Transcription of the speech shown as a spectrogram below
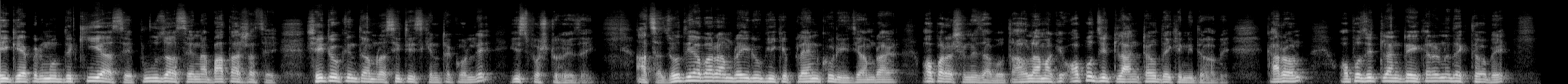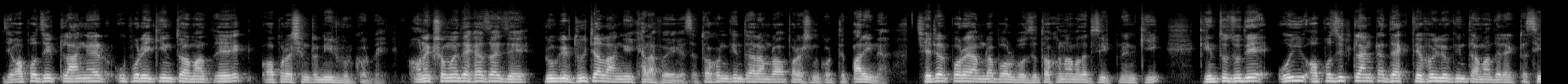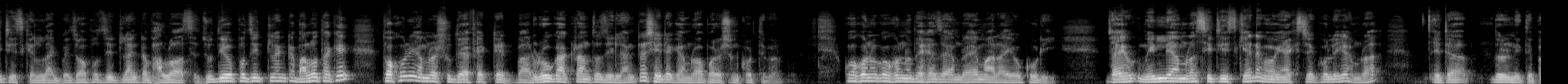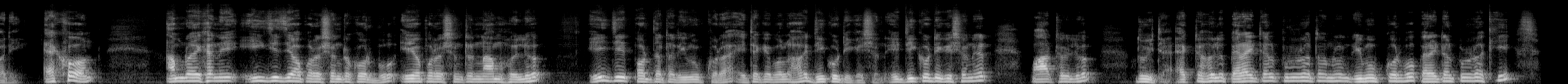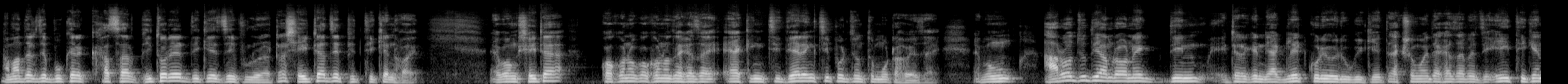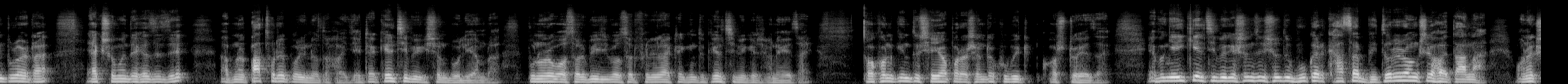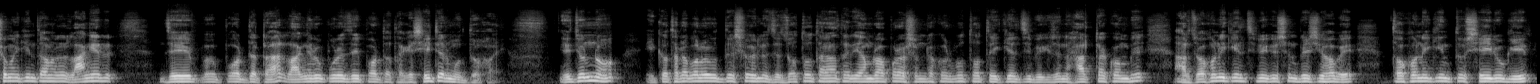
এই গ্যাপের মধ্যে কি আছে? পুজ আছে না বাতাস আছে? সেইটাও কিন্তু আমরা সিটি স্ক্যানটা করলে স্পষ্ট হয়ে যায়। আচ্ছা যদি আবার আমরা এই রুগীকে প্ল্যান করি যে আমরা অপারেশনে যাব, তাহলে আমাকে অপোজিট লাংটাও দেখে নিতে হবে। কারণ অপোজিট লাংটা এই কারণে দেখতে হবে যে অপোজিট লাংয়ের উপরেই কিন্তু আমাদের অপারেশনটা নির্ভর করবে। অনেক সময় দেখা যায় যে রুগীর দুইটা লাংই খারাপ হয়ে গেছে, তখন কিন্তু আর আমরা অপারেশন করতে পারি না। সেটার পরে আমরা বলব যে তখন আমাদের ট্রিটমেন্ট কি। কিন্তু যদি ওই অপোজিট লাংটা দেখতে হইলেও কিন্তু আমাদের একটা সিটি স্ক্যান লাগবে যে অপোজিট লাংটা ভালো আছে। যদি অপোজিট লাংটা ভালো থাকে, তখনই আমরা শুধু এফেক্টেড বা রোগ আক্রান্ত যে লাংটা সেটাকে আমরা অপারেশন করতে পারব। কখনো কখনো দেখা যায় আমরা এমআরআইও করি। যাই হোক মেনলি আমরা সিটি স্ক্যান এবং এক্স রে করলেই আমরা এটা ধরে নিতে পারি। এখন আমরা এখানে এই যে যে অপারেশনটা করব, এই অপারেশনটার নাম হইল এই যে পর্দাটা রিমুভ করা, এটাকে বলা হয় ডিকোটিকেশন এই ডিকোটিকেশনের পার্ট হইল দুইটা। একটা হলো প্যারাইটাল পুরোরাটা আমরা রিমুভ করব। প্যারাইটাল পুরোরা কি? আমাদের যে বুকের খাসার ভিতরের দিকে যে পুরোরাটা সেইটা যে থিকেন হয়। এবং সেইটা কখনো কখনো দেখা যায় এক ইঞ্চি, দেড় ইঞ্চি পর্যন্ত মোটা হয়ে যায়। এবং আরও যদি আমরা অনেক দিন এটাকে নেগলেক্ট করি ওই রুগীকে, তো একসময় দেখা যাবে যে এই থিকেন পুরোটা, একসময় দেখা যায় যে আপনার পাথরে পরিণত হয়, যেটা ক্যালসিফিকেশন বলি আমরা। পনেরো বছর, বিশ বছর ফেলে রাখলে কিন্তু ক্যালসিফিকেশন হয়ে যায়। তখন কিন্তু সেই অপারেশনটা খুবই কষ্ট হয়ে যায়। এবং এই ক্যালসিফিকেশন যে শুধু বুকের খাঁচার ভিতরের অংশে হয়, তা না। অনেক সময় কিন্তু আমরা লাঙের যে পর্দাটা, লাঙের উপরে যে পর্দা থাকে, সেইটার মধ্যে হয়। এই জন্য এই কথাটা বলার উদ্দেশ্য হলো যে যত তাড়াতাড়ি আমরা অপারেশনটা করব তত এই ক্যালসিফিকেশনের হারটা কমবে। আর যখনই ক্যালসিফিকেশন বেশি হবে, তখনই কিন্তু সেই রুগীর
